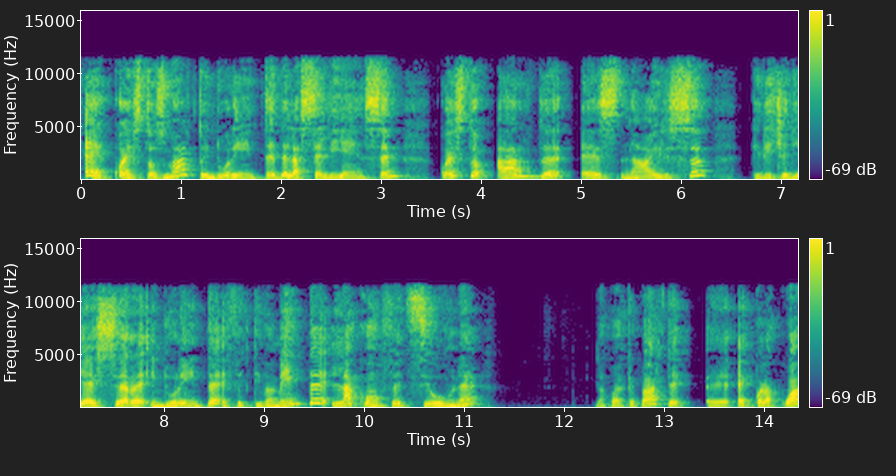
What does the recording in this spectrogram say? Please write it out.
è questo smalto indurente della Sally Jensen questo Hard as Nails che dice di essere indurente effettivamente. La confezione da qualche parte eh, eccola qua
